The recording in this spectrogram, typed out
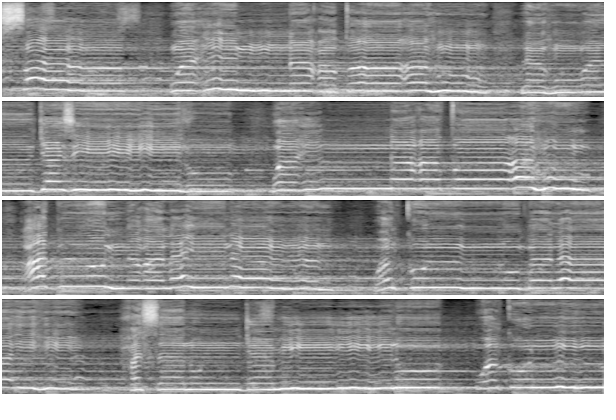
يحصى وإن عطاءه لهو الجزيل. وإن عطاءه عدل علينا وكل بلائه حسن جميل. وكل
